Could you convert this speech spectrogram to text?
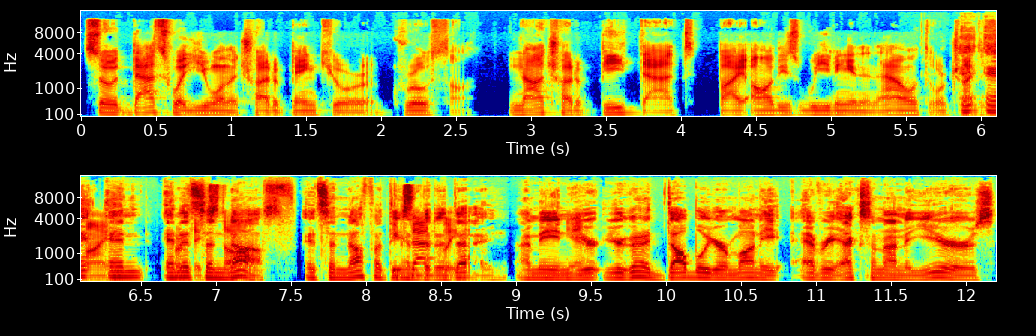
So that's what you want to try to bank your growth on not try to beat that by all these weaving in and out or trying and to find and, and it's enough stocks. it's enough at the end of the day i mean Yeah. you're, you're going to double your money every x amount of years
